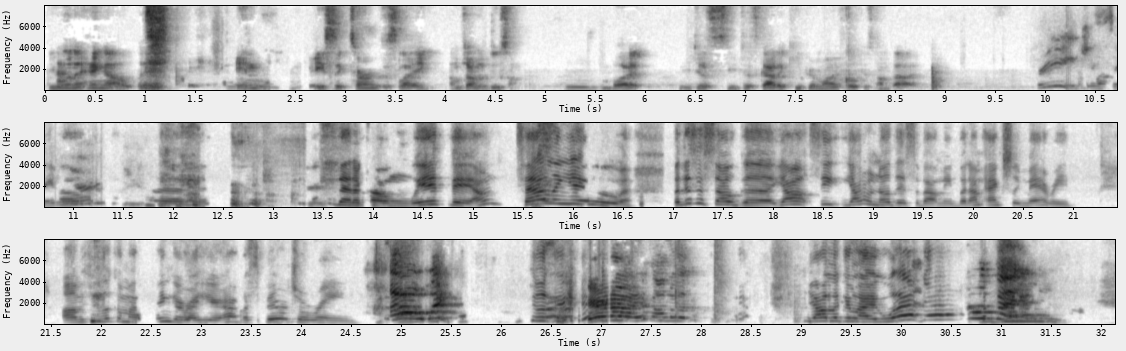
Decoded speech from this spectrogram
you want to hang out? And in basic terms it's like i'm trying to do something. Mm-hmm. but you just you just got to keep your mind focused on god. Preach better come with it i'm telling you but this is so good y'all see y'all don't know this about me but i'm actually married um if you look at my finger right here i have a spiritual ring oh my Girl, Y'all looking like what? Girl? Oh,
